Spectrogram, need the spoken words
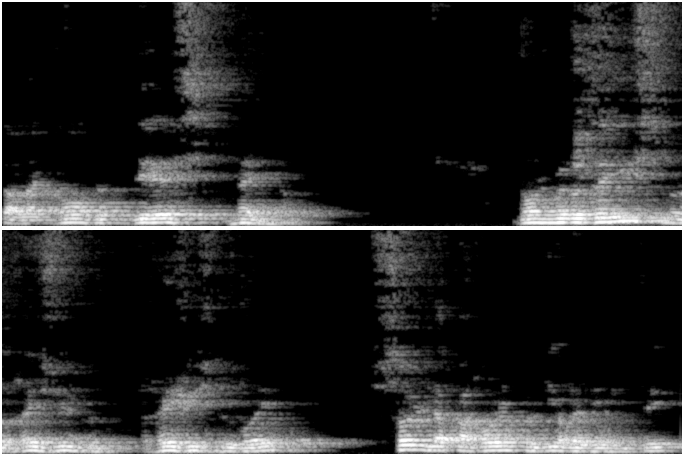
par la grande déesse mère. Dans le monothéisme, résume Régis Debray, Seule la parole peut dire la vérité,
